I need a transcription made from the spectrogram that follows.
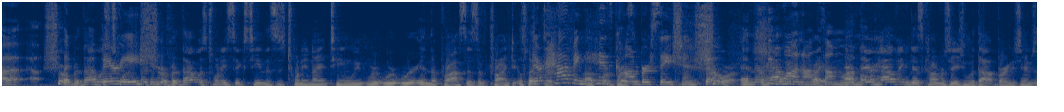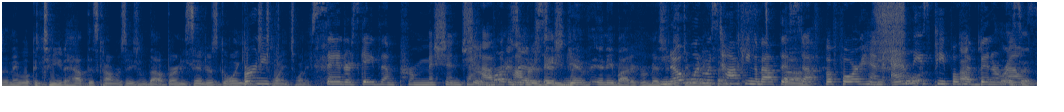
a, a, sure, a, but that was variation. sure, but that was 2016. This is 2019. We, we're, we're, in the process of trying to. elect They're a- having a his president. conversation, so sure, and they're he having, won on right, some and level. they're having this conversation without Bernie Sanders, and they will continue to have this conversation without Bernie Sanders going Bernie into 2020. Sanders gave them permission to Sure, have Bernie the Sanders conversation. didn't give anybody permission. no to do one was talking about this Um, stuff before him, Sure. and these people have Uh, been around listen,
